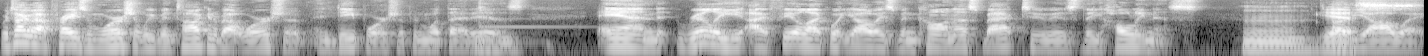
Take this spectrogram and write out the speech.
we're talking about praise and worship. We've been talking about worship and deep worship and what that is. And really, I feel like what Yahweh's been calling us back to is the holiness yes. of Yahweh.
